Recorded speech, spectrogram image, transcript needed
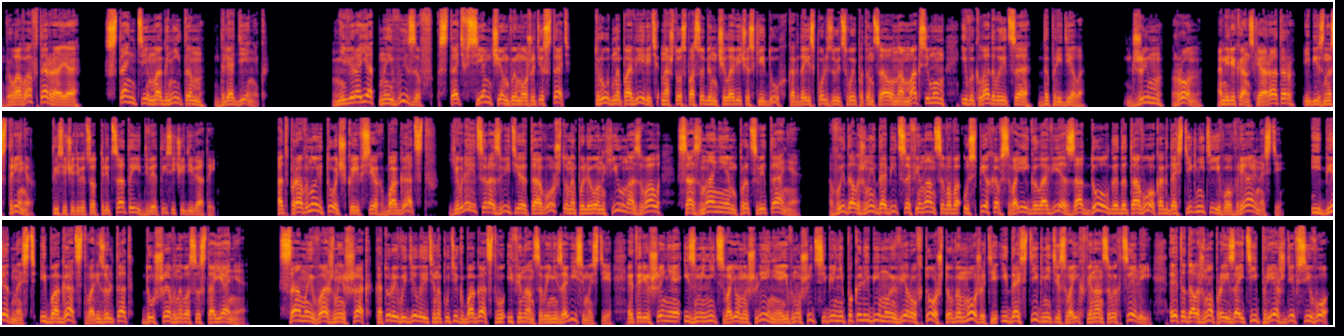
Глава вторая. Станьте магнитом для денег. Невероятный вызов стать всем, чем вы можете стать. Трудно поверить, на что способен человеческий дух, когда использует свой потенциал на максимум и выкладывается до предела. Джим Рон, американский оратор и бизнес-тренер, 1930-2009. Отправной точкой всех богатств является развитие того, что Наполеон Хилл назвал сознанием процветания. Вы должны добиться финансового успеха в своей голове задолго до того, как достигнете его в реальности. И бедность, и богатство – результат душевного состояния. Самый важный шаг, который вы делаете на пути к богатству и финансовой независимости, это решение изменить свое мышление и внушить себе непоколебимую веру в то, что вы можете и достигнете своих финансовых целей. Это должно произойти прежде всего.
